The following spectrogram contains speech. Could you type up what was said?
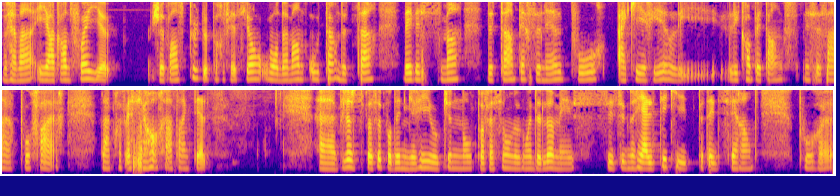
vraiment. Et encore une fois, il y a je pense, peu de professions où on demande autant de temps, d'investissement, de temps personnel pour acquérir les, compétences nécessaires pour faire la profession en tant que telle. Euh, puis là, je dis pas ça pour dénigrer aucune autre profession, loin de là, mais c'est une réalité qui est peut-être différente pour euh,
